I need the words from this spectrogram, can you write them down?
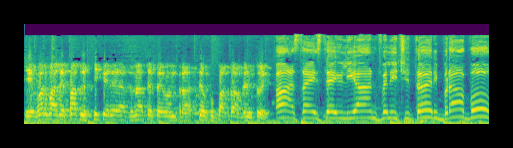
E vorba de patru stichere adunate pe un traseu cu patru aventuri. Asta este Iulian, felicitări, bravo!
